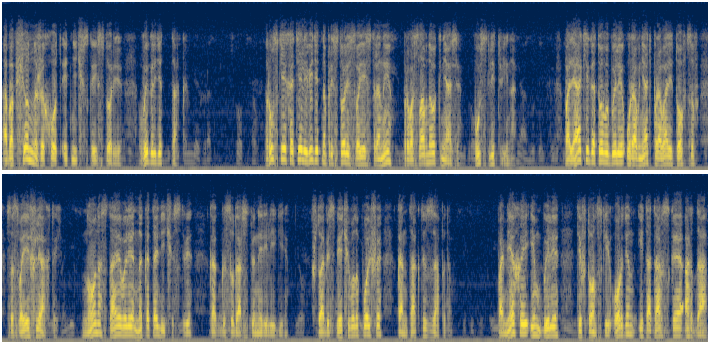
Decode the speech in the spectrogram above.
Обобщенно же ход этнической истории выглядит так. Русские хотели видеть на престоле своей страны православного князя, пусть Литвина. Поляки готовы были уравнять права литовцев со своей шляхтой, но настаивали на католичестве, как государственной религии что обеспечивало Польше контакты с Западом. Помехой им были Тевтонский орден и Татарская Орда,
